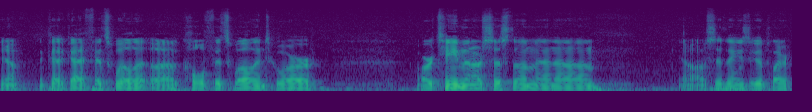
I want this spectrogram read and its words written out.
you know, I that guy fits well, uh, Cole fits well into our, our team and our system, and, um, you know, obviously I think he's a good player.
